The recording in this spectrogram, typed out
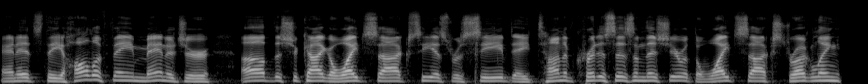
and it's the Hall of Fame manager of the Chicago White Sox. He has received a ton of criticism this year with the White Sox struggling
